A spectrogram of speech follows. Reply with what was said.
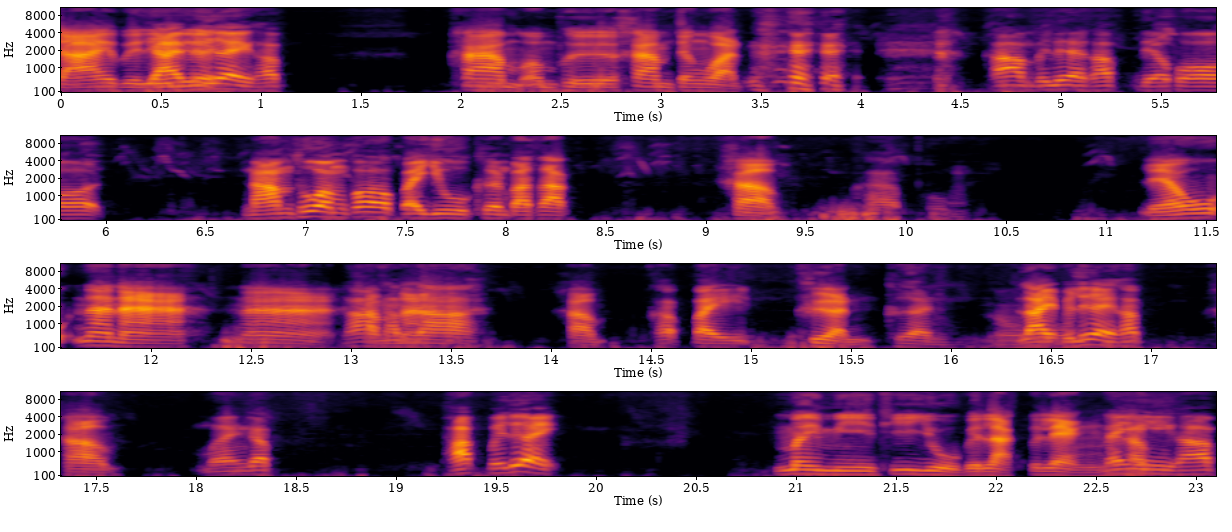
ย้ายไปเรื่ย้ายไปอยเรื่อยครับ ๆข้ามอำเภอข้ามจังหวัด ข้ามไปเรื่อยครับ เดี๋ยวพอน้ำท่วมก็ไปอยู่เขื่อนป่าสักครับ ครับ ผมแล้วหน้านาหน้าหน้าทำทำนาครับครับไปเขื่อน เขื่อนอ๋อ ไล่ไปเรื่อยครับ ครับ เหมือนกับ พักไปเรื่อย ไม่มีที่อยู่เป็นหลักเป็นแหล่งไม่นะครับ มีครับ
